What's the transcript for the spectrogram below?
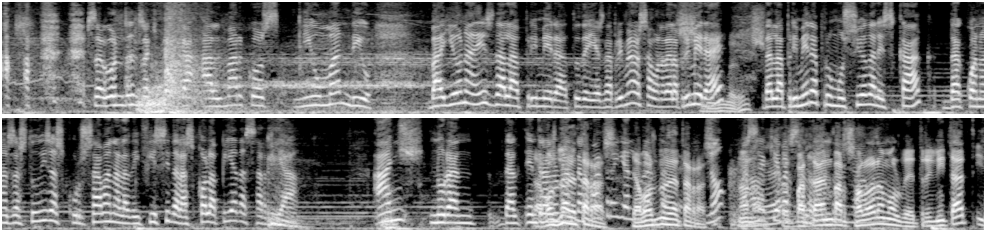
segons ens explica el Marcos Newman, diu Bayona és de la primera, tu deies, de la primera o segona? De la primera, Sí, eh? veus? De la primera promoció de l'ESCAC, de quan els estudis es cursaven a l'edifici de l'Escola Pia de Sarrià. Any 90, de, entre Llavors no era 94 Terrassa. i el Llavors no era 97. Terrassa. No, va ser aquí a Per Barcelona. tant, Barcelona, molt bé. Trinitat i,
